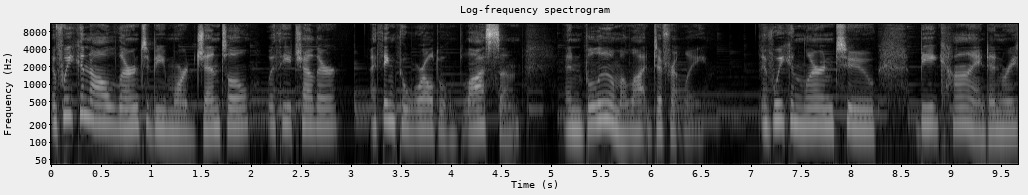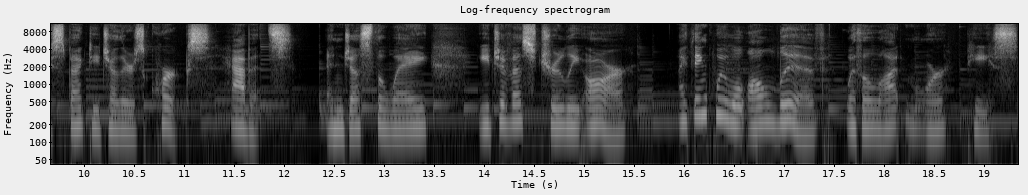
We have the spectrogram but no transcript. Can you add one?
If we can all learn to be more gentle with each other, I think the world will blossom and bloom a lot differently. If we can learn to be kind and respect each other's quirks, habits, and just the way each of us truly are, I think we will all live with a lot more peace.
